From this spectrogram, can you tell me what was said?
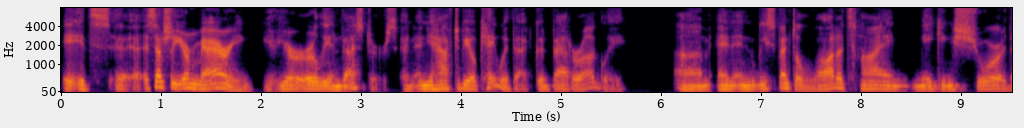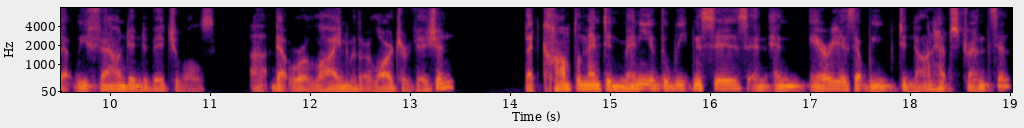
It's uh, essentially you're marrying your early investors, and, and you have to be okay with that, good, bad, or ugly. Um, and and we spent a lot of time making sure that we found individuals uh, that were aligned with our larger vision, that complemented many of the weaknesses and, and areas that we did not have strengths in,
